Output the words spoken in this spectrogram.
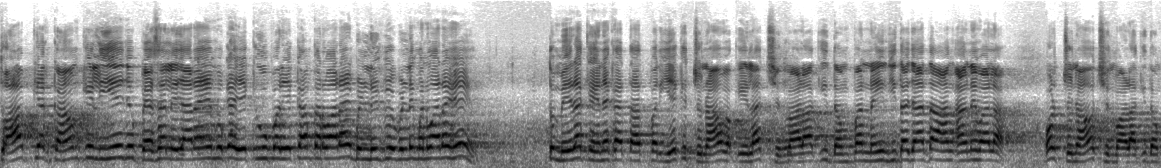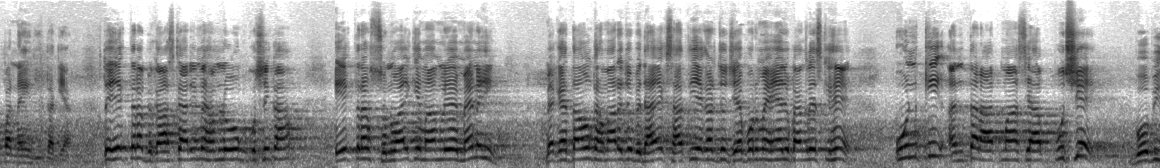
तो आप क्या काम के लिए जो पैसा ले जा रहे हैं, वो क्या एक के ऊपर एक काम करवा रहे हैं, बिल्डिंग बिल्डिंग बनवा रहे हैं? तो मेरा कहने का तात्पर्य कि चुनाव अकेला छिंदवाड़ा की दम पर नहीं जीता जाता आने वाला, और चुनाव छिंदवाड़ा की दम पर नहीं जीता गया। तो एक तरफ़ विकास कार्य में हम लोगों को कुछ नहीं कहा एक तरफ़ सुनवाई के मामले में मैं नहीं। मैं कहता हूँ कि हमारे जो विधायक साथी अगर जो जयपुर में हैं जो कांग्रेस के हैं उनकी अंतरात्मा से आप पूछिए वो भी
